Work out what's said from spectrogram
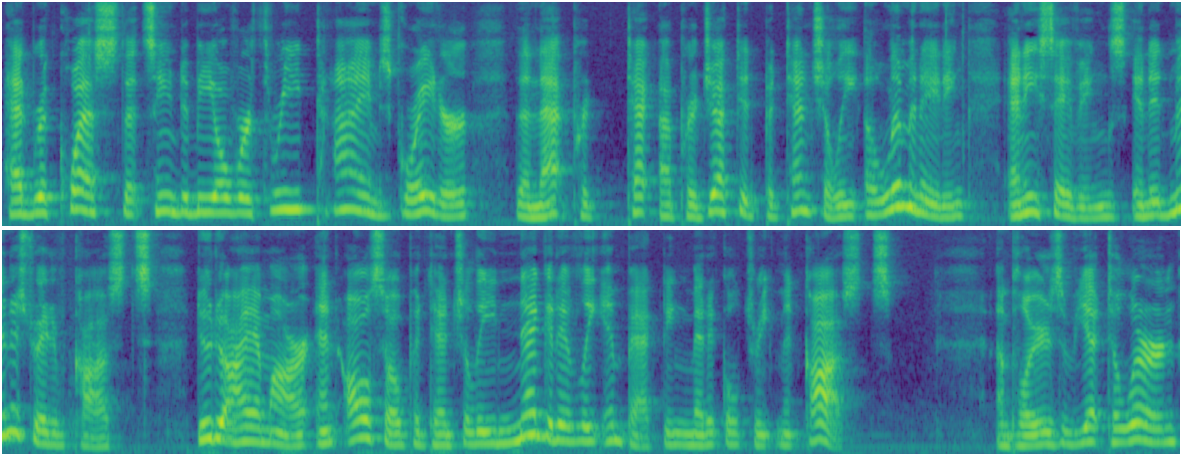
had requests that seemed to be over three times greater than that uh, projected, potentially eliminating any savings in administrative costs due to IMR and also potentially negatively impacting medical treatment costs. Employers have yet to learn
